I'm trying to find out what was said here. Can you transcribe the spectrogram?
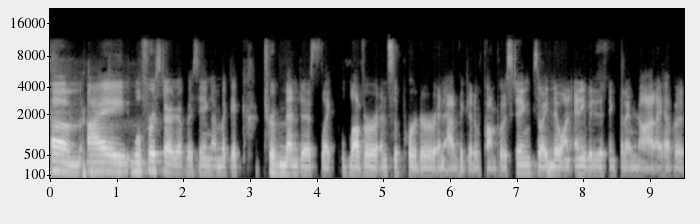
Um, I will first start out by saying I'm like a tremendous like lover and supporter and advocate of composting. So I know on anybody to think that I'm not. I have a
